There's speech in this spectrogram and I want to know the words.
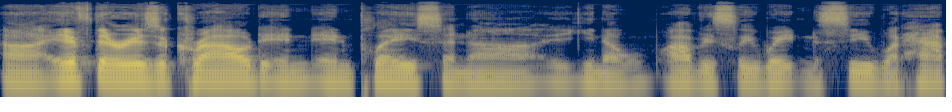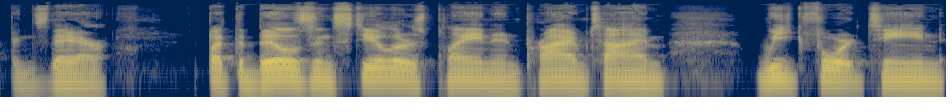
Uh, if there is a crowd in in place, and uh, you know, obviously waiting to see what happens there. But the Bills and Steelers playing in prime time week 14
